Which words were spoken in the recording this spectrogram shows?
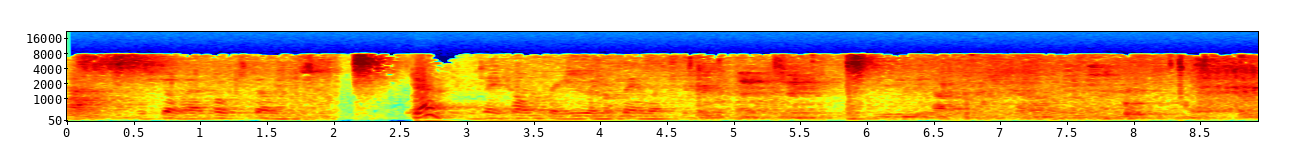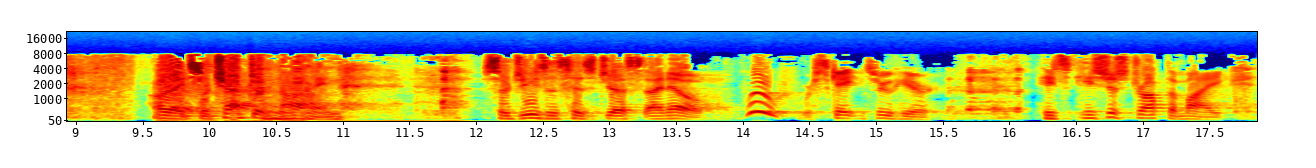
we still have Hope Stones. Yeah. You can take home for you and your family. All right, so chapter nine. So Jesus has just, I know, whoo, we're skating through here. He's, he's just dropped the mic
